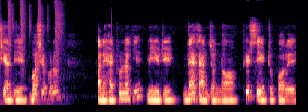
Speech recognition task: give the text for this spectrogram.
শেয়ার দিয়ে বসে পড়ুন। কানে হেডফোন লাগিয়ে ভিডিওটি দেখার জন্য ফিরছি একটু পরেই।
